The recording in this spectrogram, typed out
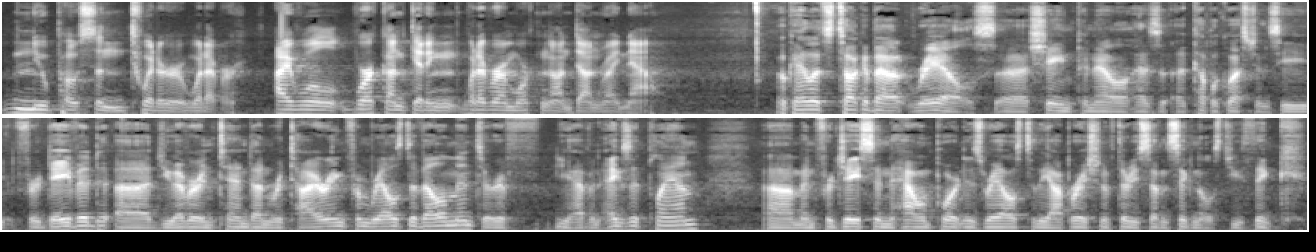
new posts on Twitter or whatever. I will work on getting whatever I'm working on done right now. Okay, let's talk about Rails. Uh, Shane Pinnell has a couple questions. He for David, uh, do you ever intend on retiring from Rails development, or if you have an exit plan? Um, and for Jason, how important is Rails to the operation of 37 Signals? Do you think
